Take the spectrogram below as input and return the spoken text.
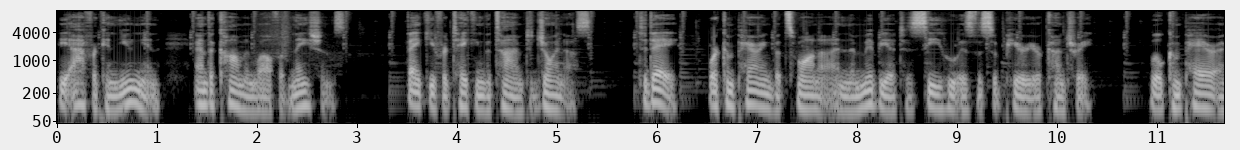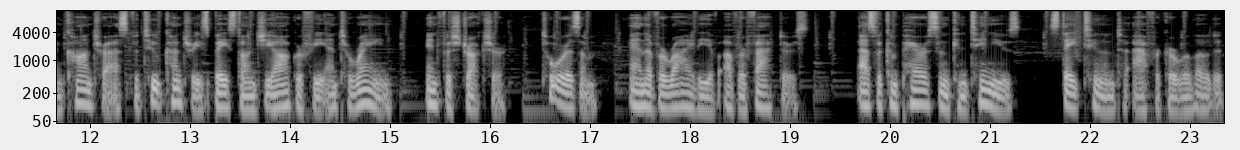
the African Union, and the Commonwealth of Nations. Thank you for taking the time to join us. Today, we're comparing Botswana and Namibia to see who is the superior country. We'll compare and contrast the two countries based on geography and terrain, infrastructure, tourism, and a variety of other factors. As the comparison continues, stay tuned to Africa Reloaded.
